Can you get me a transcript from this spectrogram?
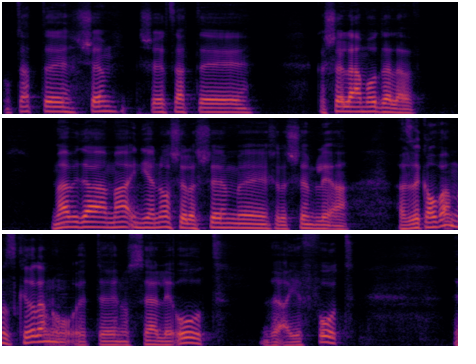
הוא קצת uh, שם שקצת uh, קשה לעמוד עליו. מה המידה, מה עניינו של השם, uh, של השם לאה? אז זה כמובן מזכיר לנו את uh, נושא הלאות ועייפות, uh,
